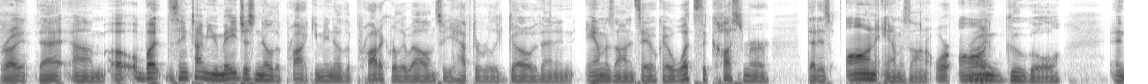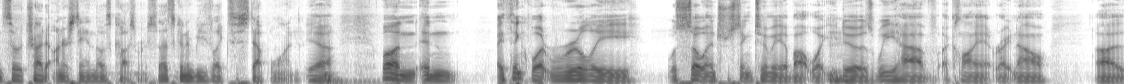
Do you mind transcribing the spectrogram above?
Right. that, um, oh, but at the same time, you may just know the product. You may know the product really well, and so you have to really go then in Amazon and say, okay, what's the customer that is on Amazon or on Right. Google, and so try to understand those customers. So that's going to be like step one. Yeah. Well, and, and I think what really was so interesting to me about what you Mm-hmm. do is we have a client right now. Uh,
